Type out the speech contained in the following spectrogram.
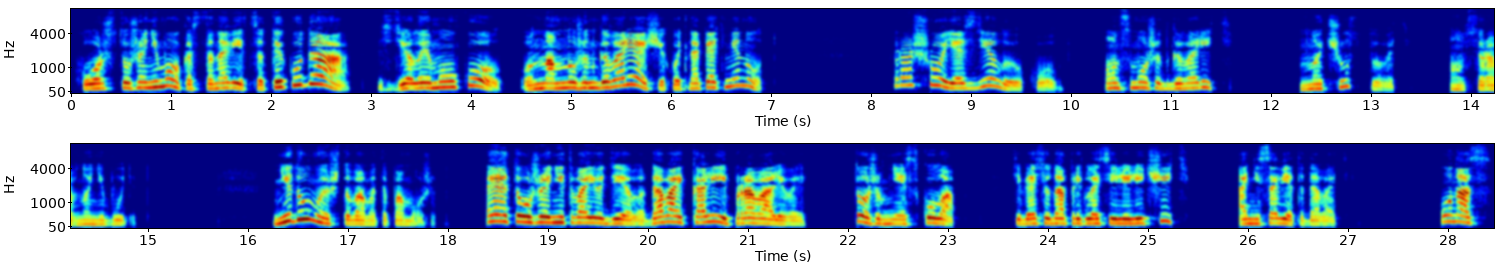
Хорст уже не мог остановиться. Ты куда? Сделай ему укол. Он нам нужен говорящий, хоть на пять минут. Хорошо, я сделаю укол. Он сможет говорить, но чувствовать он все равно не будет. Не думаю, что вам это поможет. Это уже не твое дело. Давай кали и проваливай. Тоже мне скулап. Тебя сюда пригласили лечить, а не советы давать. У нас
